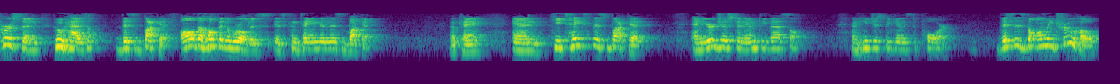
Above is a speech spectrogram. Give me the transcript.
person who has this bucket. All the hope in the world is, is contained in this bucket. Okay? And he takes this bucket, and you're just an empty vessel. And he just begins to pour. This is the only true hope.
